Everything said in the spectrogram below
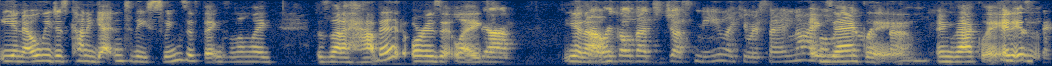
You know, we just kind of get into these swings of things, and I'm like, is that a habit or is it like, Yeah. You know, like, oh, that's just me, like you were saying. No, I've exactly, like that. exactly. It's It is. interesting.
